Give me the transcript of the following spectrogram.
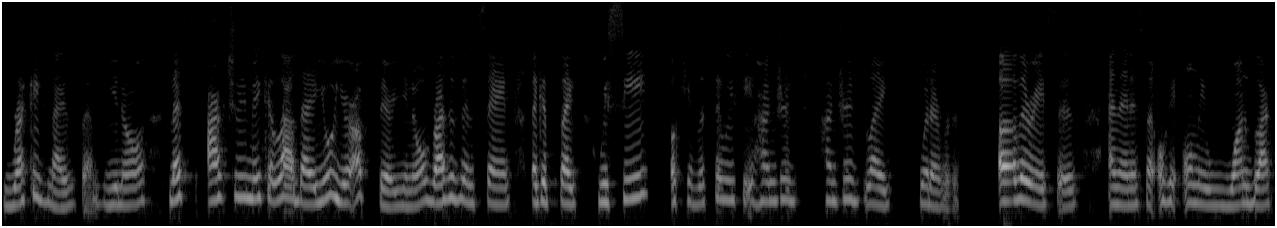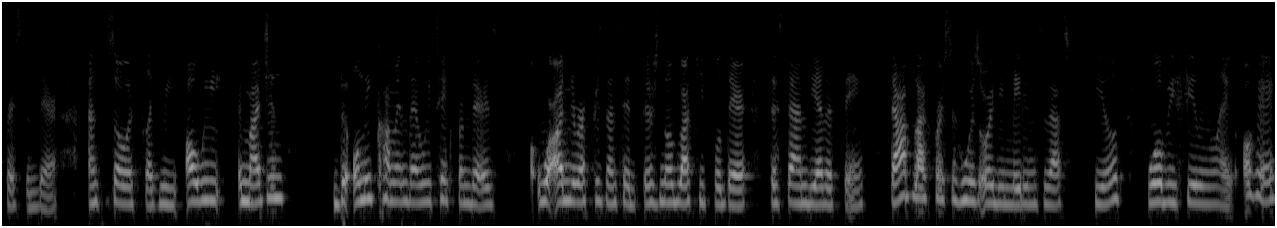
recognize them you know let's actually make it loud that yo you're up there you know rather than saying like it's like we see okay let's say we see hundreds, 100 like whatever other races and then it's like okay only one black person there. And so it's like we all we imagine the only comment that we take from there is we're underrepresented there's no black people there this that and the other thing. That black person who has already made it into that field will be feeling like okay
